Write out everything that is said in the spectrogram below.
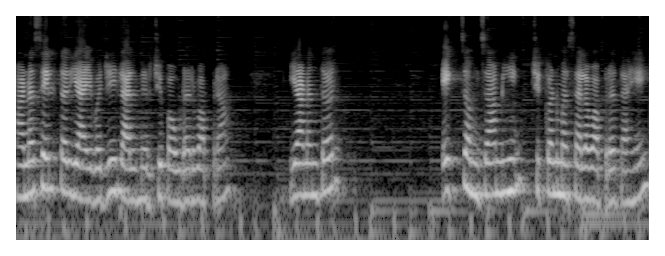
हा नसेल तर याऐवजी लाल मिरची पावडर वापरा. यानंतर एक चमचा मी चिकन मसाला वापरत आहे.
